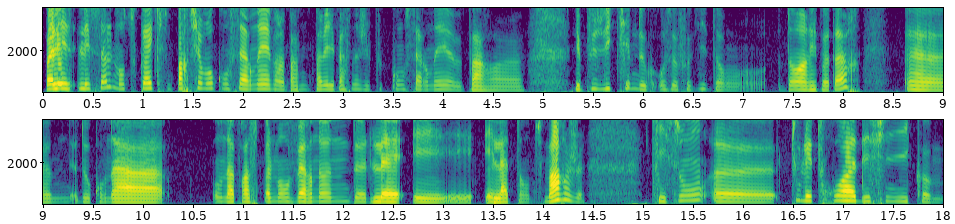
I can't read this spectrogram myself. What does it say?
pas les, seuls, mais en tout cas qui sont particulièrement concernés, enfin, parmi, les personnages les plus concernés par les plus victimes de grossophobie dans, dans Harry Potter. donc on a on a principalement Vernon, Dudley et, et la tante Marge qui sont euh, tous les trois définis comme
